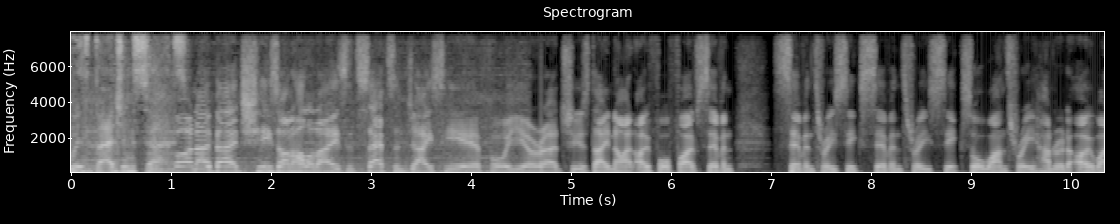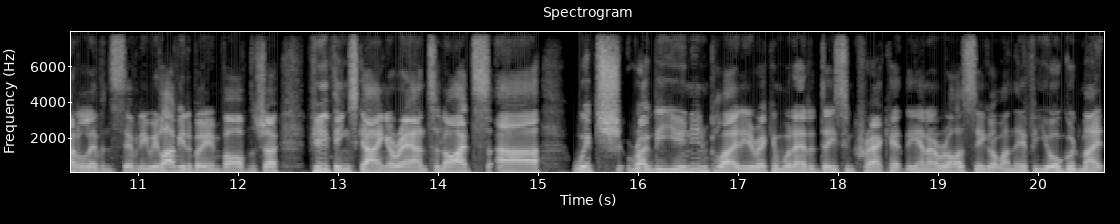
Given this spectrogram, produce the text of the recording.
with Badge and Sats. Well, no badge. He's on holidays. It's Sats and Jace here for your uh, Tuesday night 0457 736 736 or 1300 01 1170. We'd love you to be involved in the show. A Few things going around tonight. Uh, which rugby union player do you reckon would have had a decent crack at the NRL? I see you got one there for your good mate,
